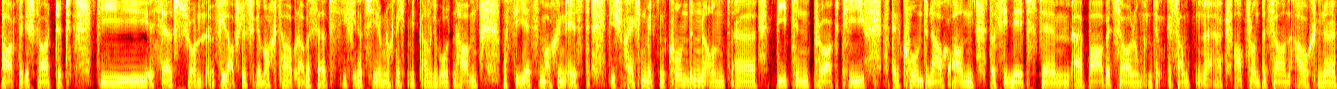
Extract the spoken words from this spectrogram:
Partner gestartet, die selbst schon viele Abschlüsse gemacht haben, aber selbst die Finanzierung noch nicht mit angeboten haben. Was sie jetzt machen, ist, die sprechen mit den Kunden und äh, bieten proaktiv den Kunden auch an, dass sie nebst dem äh, Barbezahlung und dem gesamten äh, Upfront-Bezahlen auch eine,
